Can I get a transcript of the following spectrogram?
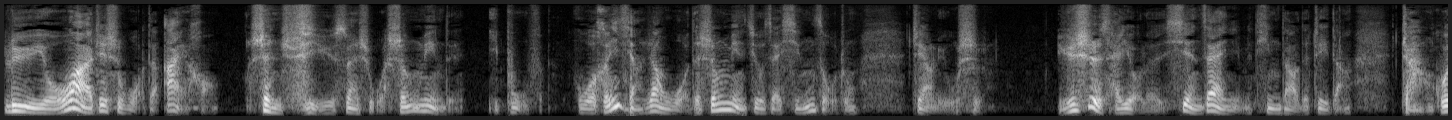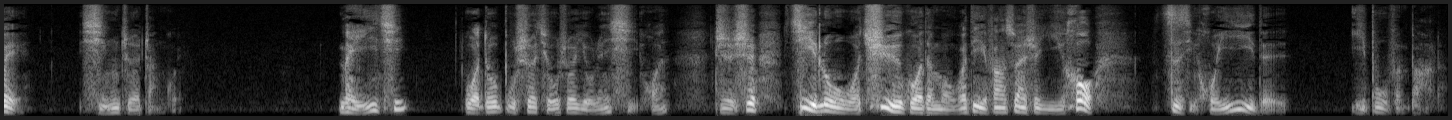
旅游啊，这是我的爱好，甚至于算是我生命的一部分。我很想让我的生命就在行走中这样流逝。于是才有了现在你们听到的这档《掌柜行者掌柜》。每一期我都不奢求说有人喜欢，只是记录我去过的某个地方，算是以后自己回忆的一部分罢了。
